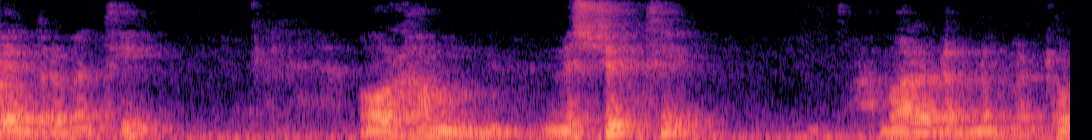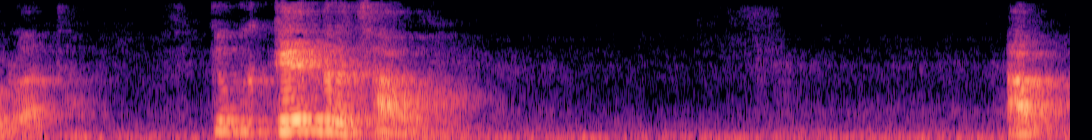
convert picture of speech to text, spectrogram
केंद्र में थी और हम निश्चित थे, हमारा डेवलपमेंट हो रहा था, क्योंकि केंद्र था वहाँ। अब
